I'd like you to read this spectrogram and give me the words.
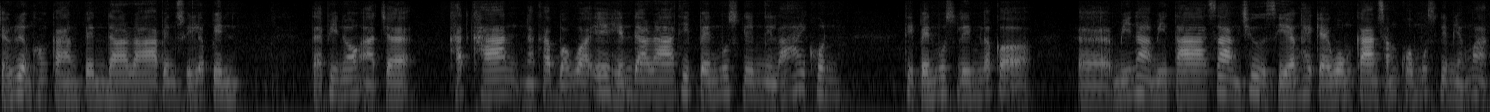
จากเรื่องของการเป็นดาราเป็นศิลปิน แต่พี่น้องอาจจะคัดค้านนะครับ บอกว่าเอ๊เห็นดาราที่เป็นมุสลิมนี่หลายคนที่เป็นมุสลิมแล้วก็ มีหน้ามีตาสร้างชื่อเสียง ให้แก่วงการสังคมมุสลิมอย่างมาก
